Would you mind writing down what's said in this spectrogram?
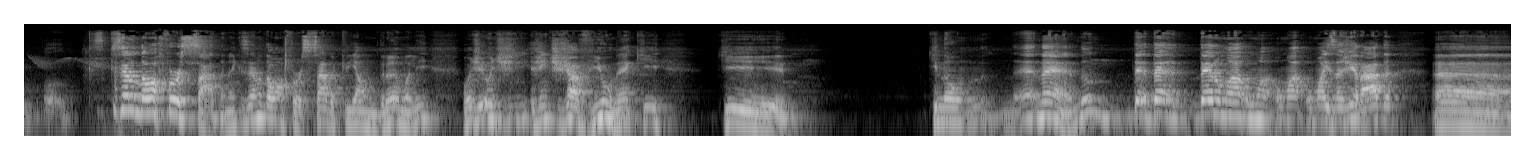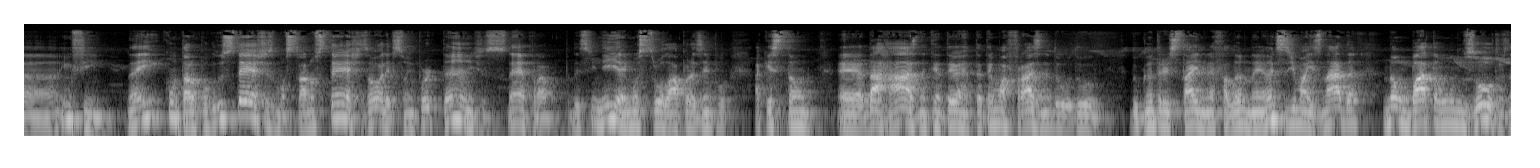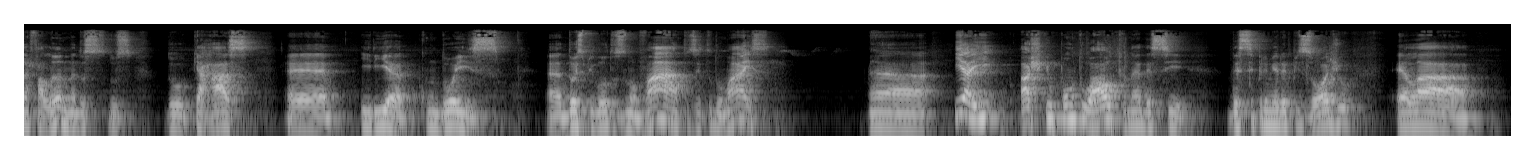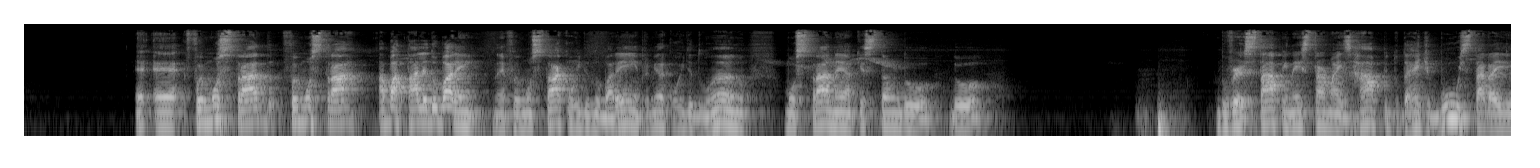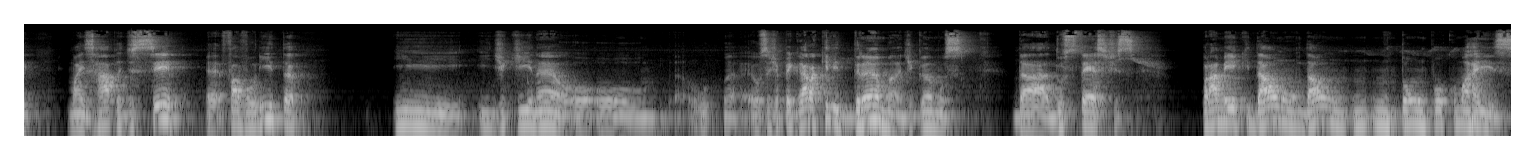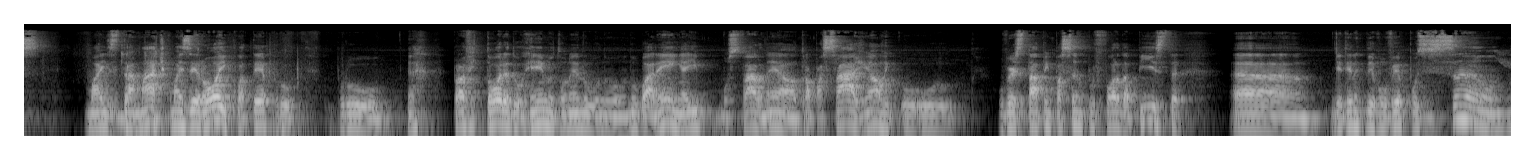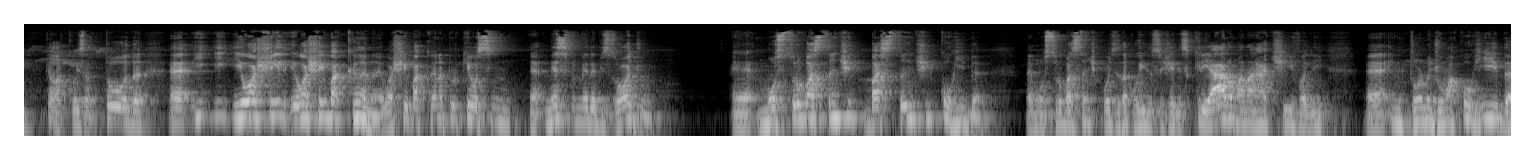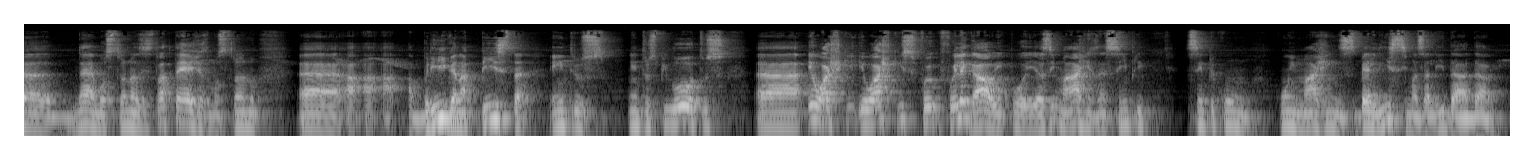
quiseram dar uma forçada, né? Quiseram dar uma forçada, criar um drama ali, onde, onde a gente já viu, né, que que que não, né, não deram uma, uma, uma, uma exagerada, uh, enfim, né, e contaram um pouco dos testes, mostraram os testes, olha, que são importantes, né, para definir, aí mostrou lá, por exemplo, a questão é, da Haas, né, tem até, tem até uma frase né, do, do do Gunter Stein, né, falando, né, antes de mais nada, não batam uns nos outros, né, falando né, dos, dos, do que a Haas é, iria com dois, é, dois pilotos novatos e tudo mais. É, e aí, acho que o ponto alto né, desse, desse primeiro episódio, ela é, é, foi mostrado, foi mostrar a batalha do Bahrein, né, foi mostrar a corrida no Bahrein, a primeira corrida do ano, mostrar né, a questão do, do do Verstappen né, estar mais rápido, da Red Bull estar aí mais rápida, de ser é, favorita e, e, de que, né, o, o, o, é, ou seja, pegaram aquele drama, digamos, da, dos testes para meio que dar um, dar um, um, um, tom um pouco mais mais dramático, mais heróico até pro, pro, para a vitória do Hamilton né, no, no, no Bahrein. Aí mostraram né, a ultrapassagem, ah, o, o, o Verstappen passando por fora da pista, uh, tendo que devolver a posição, aquela coisa toda. É, e, e, eu, achei, eu achei bacana, eu achei bacana porque assim, é, nesse primeiro episódio é, mostrou bastante, bastante corrida, né, mostrou bastante coisa da corrida, ou seja, eles criaram uma narrativa ali é, em torno de uma corrida, né, mostrando as estratégias, mostrando é, a, a, a, briga na pista entre os, entre os pilotos. Uh, eu, acho que, eu acho que isso foi, foi legal. E, pô, e as imagens, né, sempre, sempre com, com imagens belíssimas ali da, da,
